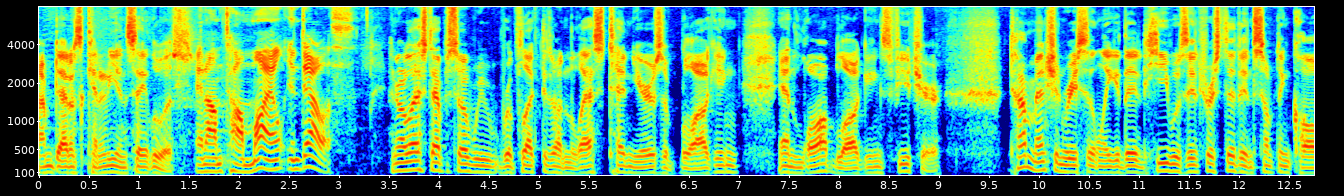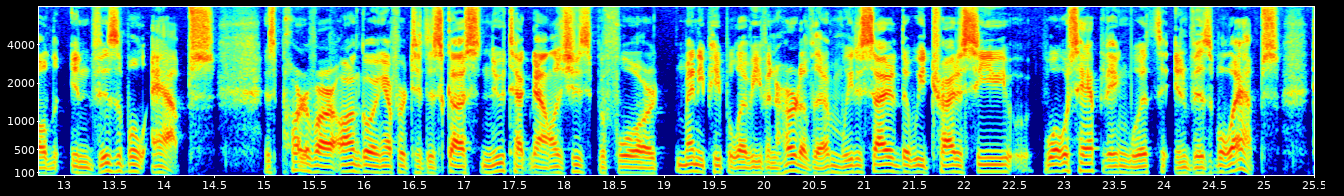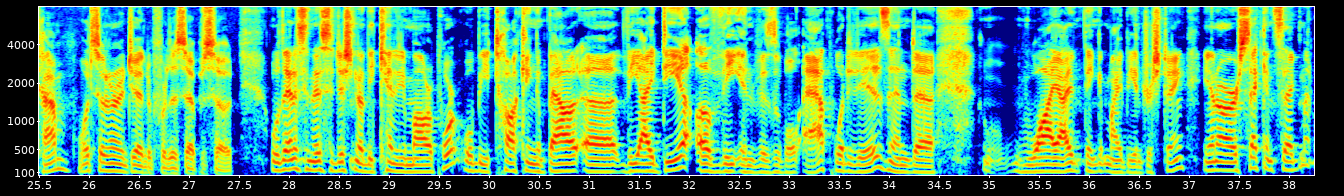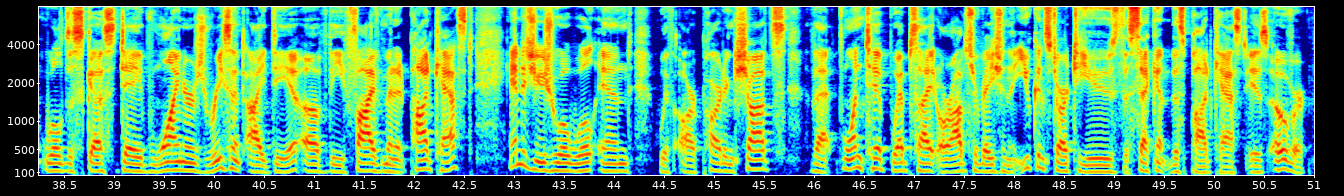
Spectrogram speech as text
I'm Dennis Kennedy in St. Louis. And I'm Tom Mighell in Dallas. In our last episode, we reflected on the last 10 years of blogging and law blogging's future. Tom mentioned recently that he was interested in something called invisible apps as part of our ongoing effort to discuss new technologies before many people have even heard of them, we decided that we'd try to see what was happening with invisible apps. Tom, what's on our agenda for this episode? Well, Dennis, in this edition of the Kennedy Mighell Report, we'll be talking about uh, the idea of the invisible app, what it is, and uh, why I think it might be interesting. In our second segment, we'll discuss Dave Winer's recent idea of the five minute podcast. And as usual, we'll end with our parting shots, that one tip, website, or observation that you can start to use the second this podcast is over.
